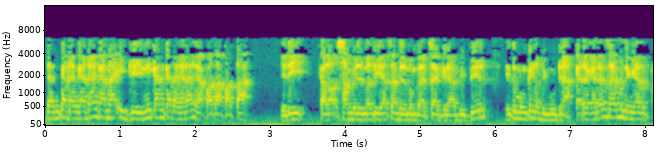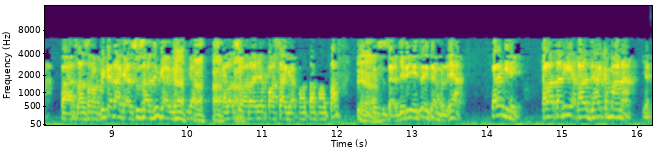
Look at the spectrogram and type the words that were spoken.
Dan kadang-kadang karena IG ini kan kadang-kadang nggak patah-patah jadi kalau sambil melihat sambil membaca gerak bibir itu mungkin lebih mudah. Kadang-kadang saya mendengar bahasa Asrofi kan agak susah juga enggak, kalau suaranya pas agak patah-patah yeah. itu susah. Jadi itu itu yang benar. Ya. Sekarang gini, kalau tadi kalau jalan ke mana ya?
